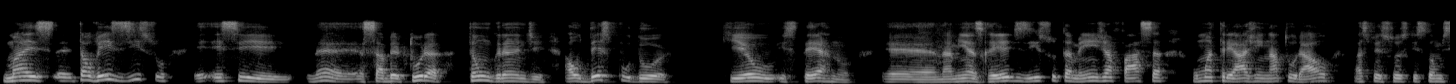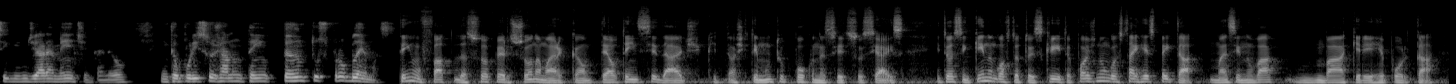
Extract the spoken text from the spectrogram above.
mas é, talvez isso, esse, né, essa abertura tão grande ao despudor que eu externo é, nas minhas redes, isso também já faça uma triagem natural às pessoas que estão me seguindo diariamente, entendeu? Então, por isso eu já não tenho tantos problemas. Tem um fato da sua persona, Marcão, ter autenticidade, que acho que tem muito pouco nas redes sociais. Então, assim, quem não gosta da tua escrita pode não gostar e respeitar, mas assim, não vá, vá querer reportar.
